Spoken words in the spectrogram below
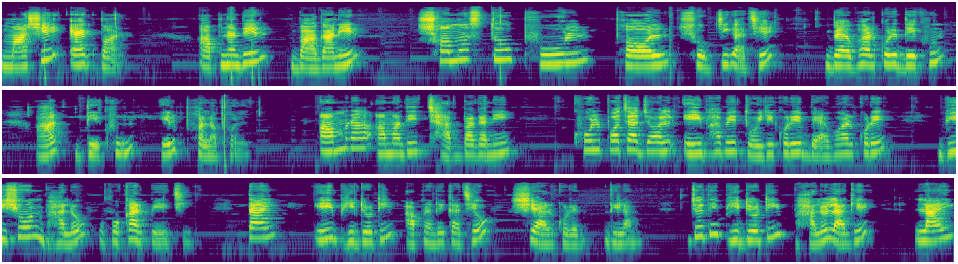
মাসে একবার আপনাদের বাগানের সমস্ত ফুল, ফল, সবজি গাছে ব্যবহার করে দেখুন আর দেখুন এর ফলাফল। আমরা আমাদের ছাদ বাগানে খোল পচা জল এইভাবে তৈরি করে ব্যবহার করে ভীষণ ভালো উপকার পেয়েছি। তাই এই ভিডিওটি আপনাদের কাছেও শেয়ার করে দিলাম। যদি ভিডিওটি ভালো লাগে, লাইক,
